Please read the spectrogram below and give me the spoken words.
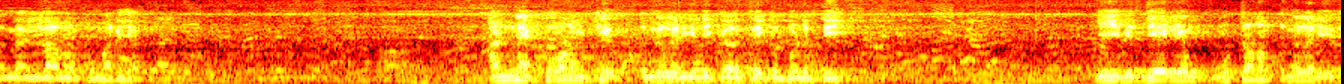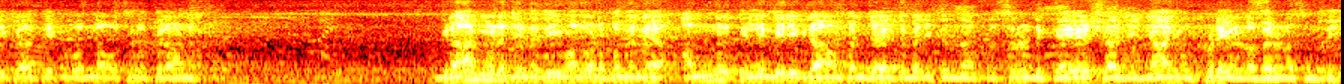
എന്ന് എല്ലാവർക്കും അറിയാം. അൺ എക്കോണമിക് എന്നുള്ള രീതിക്കകത്തേക്ക് പെടുത്തി ഈ വിദ്യാലയം പൂട്ടണം എന്നുള്ള രീതിക്കകത്തേക്ക് വന്ന അവസരത്തിലാണ് ഗ്രാമീണ ജനതയും അതോടൊപ്പം തന്നെ അന്ന് തില്ലങ്കേരി ഗ്രാമപഞ്ചായത്ത് ഭരിക്കുന്ന പ്രസിഡന്റ് കെ എ ഷാജി ഞാൻ ഉൾപ്പെടെയുള്ള ഭരണസമിതി.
